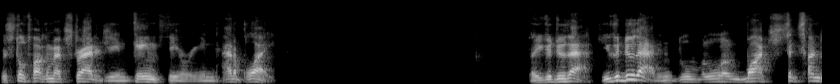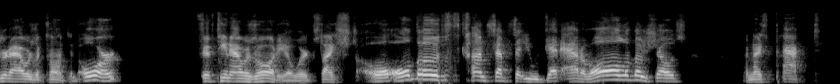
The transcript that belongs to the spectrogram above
We're still talking about strategy and game theory and how to play. So you could do that. You could do that and watch 600 hours of content or 15 hours of audio where it's like all, all those concepts that you would get out of all of those shows are nice packed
